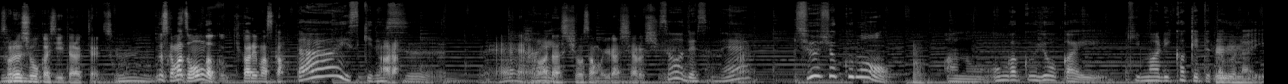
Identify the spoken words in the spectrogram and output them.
それを紹介していただきたいんですけど、うん。ですか？まず音楽聞かれますか？ね大好きですえ、はい。和田翔さんもいらっしゃるし。そうですね。就職も、うん。あの音楽業界決まりかけてたぐらい、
